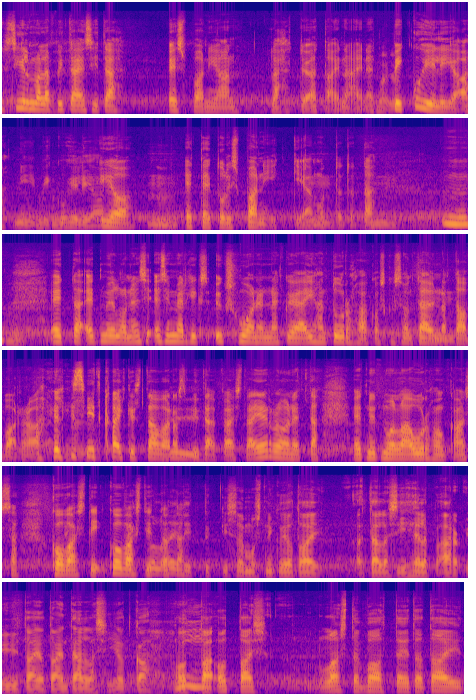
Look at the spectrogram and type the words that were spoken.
silmällä pitäen sitä Espanjaan lähtöä tai näin. Et No joo. pikkuhiljaa, Niin, pikkuhiljaa. joo, Mm. ettei tulisi paniikkia, Mm. mutta tota, Mm. Mm. Että, että meillä on esimerkiksi yksi huone näköjään ihan turhaa, koska se on täynnä Mm. tavaraa. Eli siitä kaikesta tavarasta Niin. pitää päästä eroon. Että, että nyt me ollaan Urhon kanssa kovasti, kovasti Ollaan tota, semmoista niin jotain tällaisia Help ry tai jotain tällaisia, jotka Niin. otta, ottais lastenvaatteita tai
